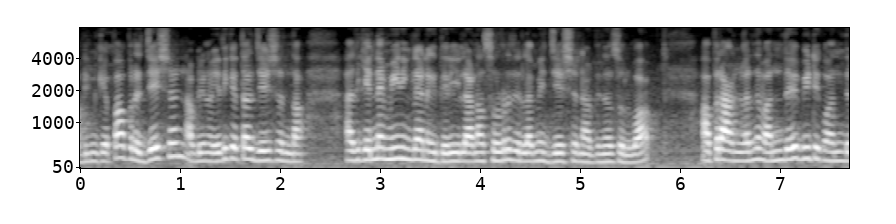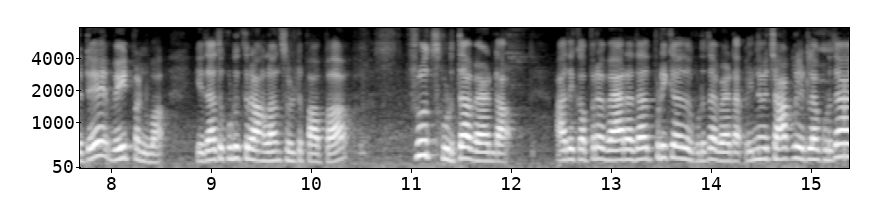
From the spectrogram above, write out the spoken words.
அப்படின்னு கேட்பா அப்புறம் ஜேஷன் அப்படின்னு எதுக்கு கேட்டாலும் ஜேஷன் தான். அதுக்கு என்ன மீனிங்லாம் எனக்கு தெரியல. ஆனால் சொல்கிறது எல்லாமே ஜேஷன் அப்படின்னு தான் சொல்லுவாள் அப்புறம் அங்கேருந்து வந்து வீட்டுக்கு வந்துட்டு வெயிட் பண்ணுவாள் ஏதாவது கொடுக்குறாங்களான்னு சொல்லிட்டு பாப்பா. ஃப்ரூட்ஸ் கொடுத்தா வேண்டாம். அதுக்கப்புறம் வேறு ஏதாவது பிடிக்காத கொடுத்தா வேண்டாம். இந்த சாக்லேட்லாம் கொடுத்தா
